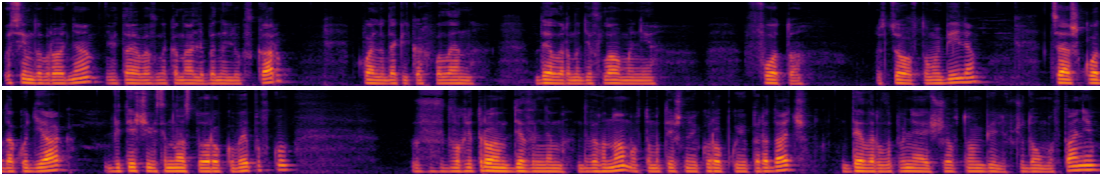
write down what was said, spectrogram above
Усім доброго дня! Вітаю вас на каналі Benelux Car. Буквально декілька хвилин дилер надіслав мені фото з цього автомобіля. Це шкода Кодіак 2018 року випуску з 2-літровим дизельним двигуном, автоматичною коробкою передач. Дилер запевняє, що автомобіль в чудовому стані,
